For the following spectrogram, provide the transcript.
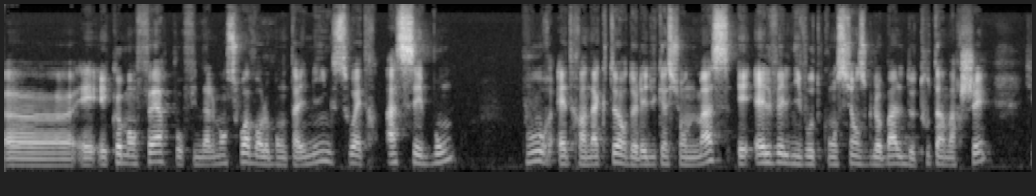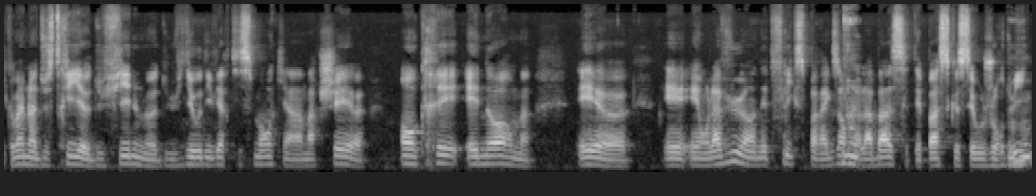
Et, et, comment faire pour finalement soit avoir le bon timing, soit être assez bon pour être un acteur de l'éducation de masse et élever le niveau de conscience globale de tout un marché, qui est quand même l'industrie du film, du vidéo divertissement, qui a un marché ancré énorme et et, et on l'a vu, hein, Netflix par exemple, à la base, c'était pas ce que c'est aujourd'hui. Mhm.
